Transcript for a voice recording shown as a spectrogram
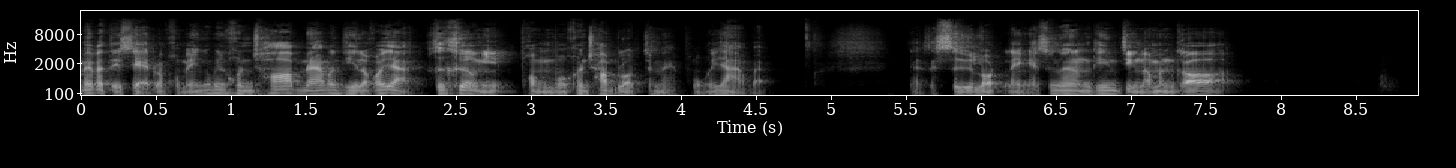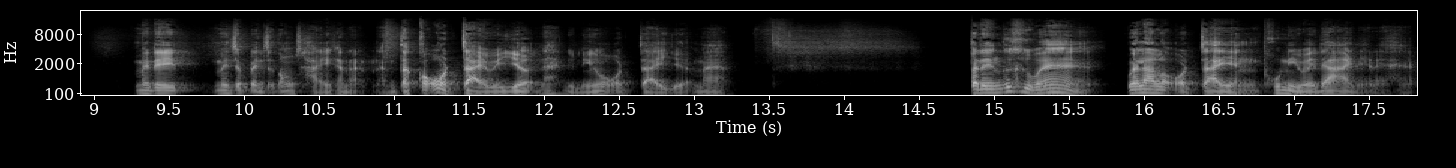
ไม่ปฏิเสธว่าผมเองก็เป็นคนชอบนะบางทีเราก็อยากคือคืออย่างนี้ ผมเป็นคนชอบรถใช่ไหมผมก็อยากแบบ อยากจะซื้อรถอะไรเงี้ยซึ่งทั้งที่จริงๆแล้วมันก็ไม่ได้ไม่จะเป็นจะต้องใช้ขนาดนั้น แต่ก็อดใจไว้เยอะนะเดี๋ยวนี้ก็อดใจเยอะมาก ประเด็นก็คือว่า เวลาเราอดใจอย่างพวกนี้ไว้ได้เนี่ยนะฮะ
